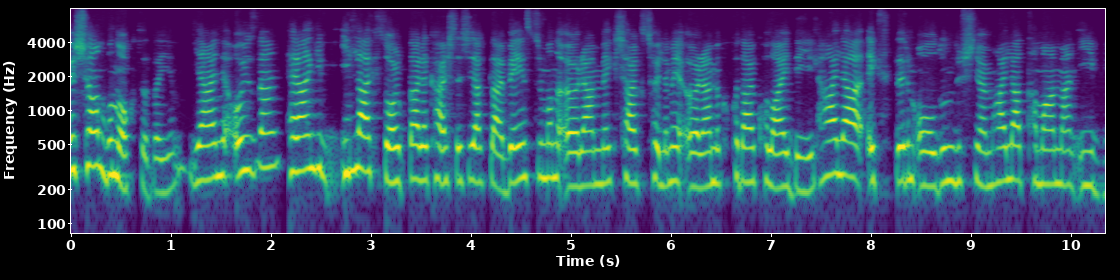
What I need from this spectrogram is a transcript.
Ve şu an bu noktadayım. Yani o yüzden herhangi illaki zorluklarla karşılaşacaklar. Bir enstrümanı öğrenmek, şarkı söylemeyi öğrenmek o kadar kolay değil. Hala eksiklerim olduğunu düşünüyorum. Hala tamamen iyi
